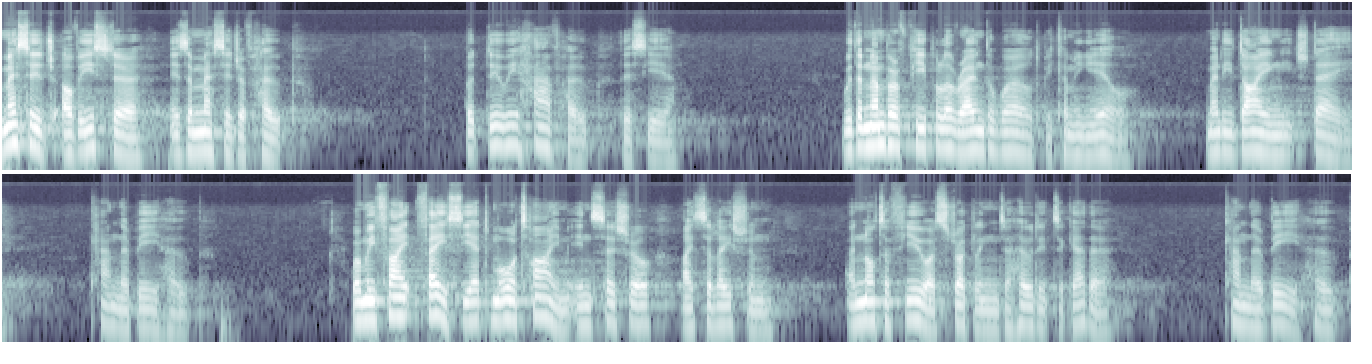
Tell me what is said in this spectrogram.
The message of Easter is a message of hope. But do we have hope this year? With the number of people around the world becoming ill, many dying each day, can there be hope? When we fight, face yet more time in social isolation, and not a few are struggling to hold it together, can there be hope?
